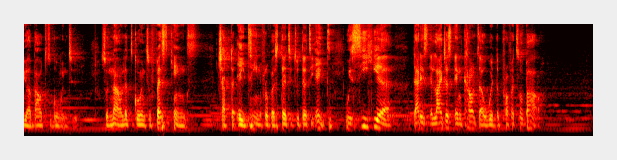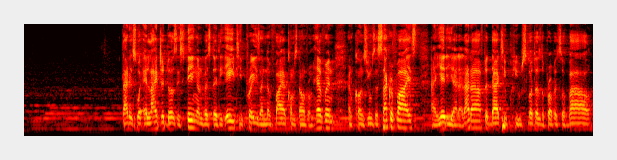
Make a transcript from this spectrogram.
you're about to go into. So now let's go into First Kings chapter 18 from verse 30 to 38. We see here that is Elijah's encounter with the prophets of Baal. That is where Elijah does his thing. And verse 38, he prays, and then fire comes down from heaven and consumes the sacrifice. And yada yada yada. After that, he, he slaughters the prophets of Baal.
